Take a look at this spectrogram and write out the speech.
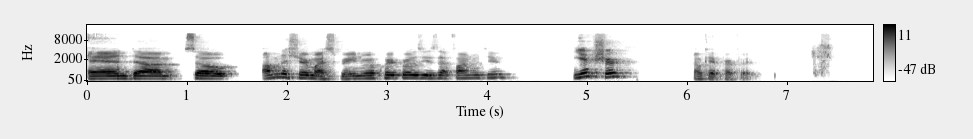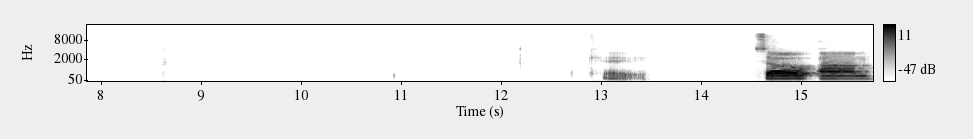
And um, so I'm going to share my screen real quick, Rosie. Is that fine with you? Yeah, sure. Okay, perfect. Okay. So, um,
